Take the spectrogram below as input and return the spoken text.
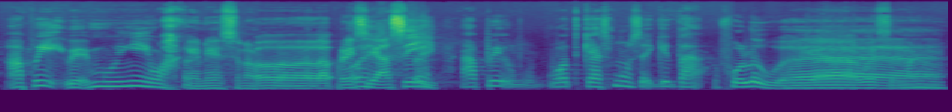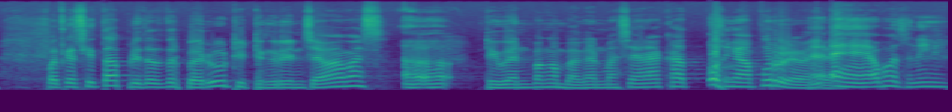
api wekmu ini wah ini seneng banget. Apresiasi. Eh, eh, api podcastmu saya kita follow. Ya, Ah. wes seneng. Podcast kita berita terbaru didengerin siapa mas? Eh, Dewan Pengembangan Masyarakat Singapura ya mas? eh, ya? eh, apa sini?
